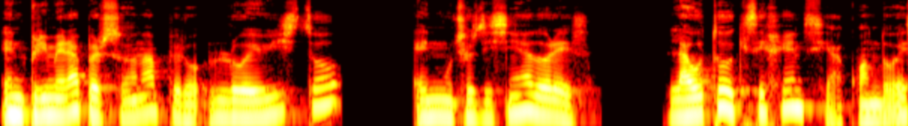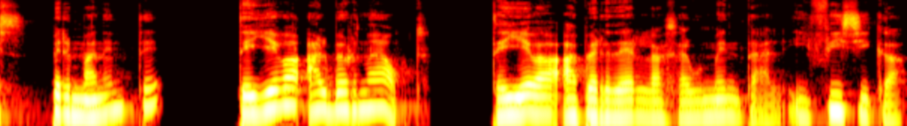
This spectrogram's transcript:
en primera persona, pero lo he visto en muchos diseñadores. La autoexigencia, cuando es permanente, te lleva al burnout, te lleva a perder la salud mental y física,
